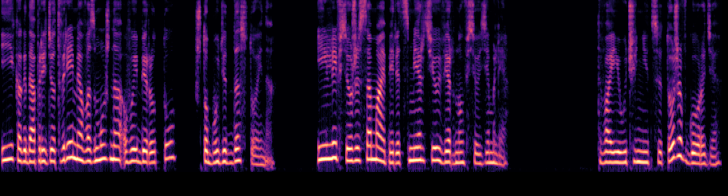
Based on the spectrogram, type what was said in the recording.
и, когда придет время, возможно, выберу ту, что будет достойно. Или все же сама перед смертью верну все земле». «Твои ученицы тоже в городе?»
